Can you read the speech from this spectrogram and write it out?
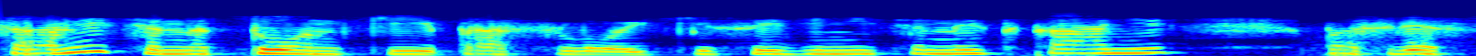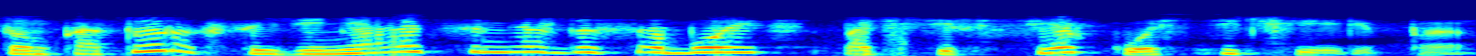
сравнительно тонкие прослойки соединительной ткани, посредством которых соединяются между собой почти все кости черепа.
